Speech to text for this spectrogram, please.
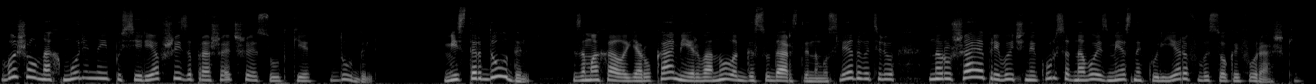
вышел нахмуренный и посеревший за прошедшие сутки Дудль. «Мистер Дудль!» — замахала я руками и рванула к государственному следователю, нарушая привычный курс одного из местных курьеров в высокой фуражке.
